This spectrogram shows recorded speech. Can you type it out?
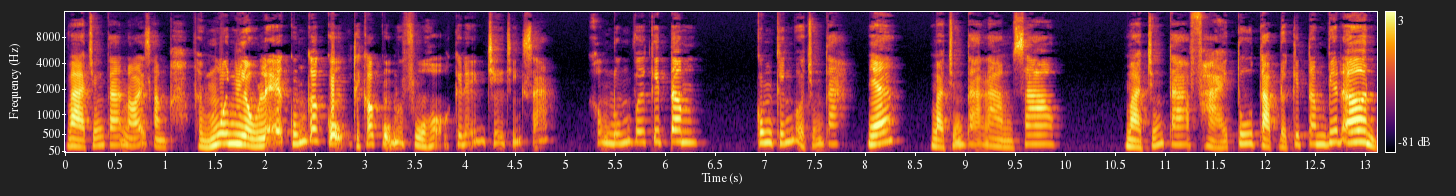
Và chúng ta nói rằng phải mua nhiều lễ cúng các cụ thì các cụ mới phù hộ, cái đấy cũng chưa chính xác. Không đúng với cái tâm cung kính của chúng ta nhé mà chúng ta làm sao mà chúng ta phải tu tập được cái tâm biết ơn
